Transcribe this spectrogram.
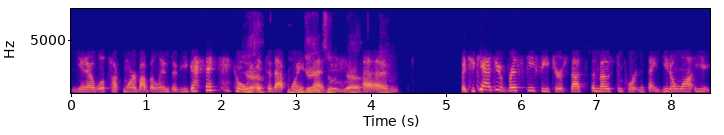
You know, we'll talk more about balloons if you guys when Yeah, we get to that point. get But into it, yeah. um, but you can't do risky features. That's the most important thing. You don't want you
